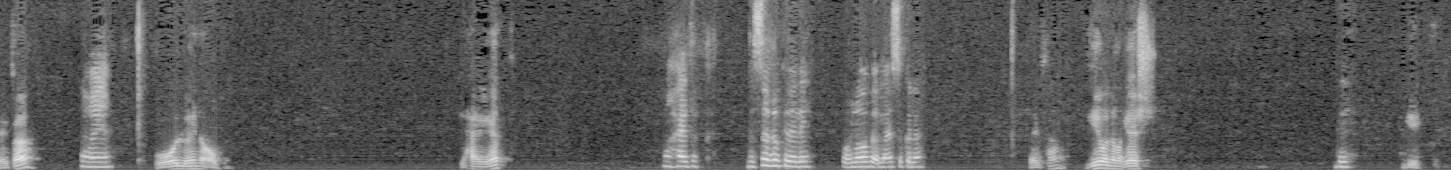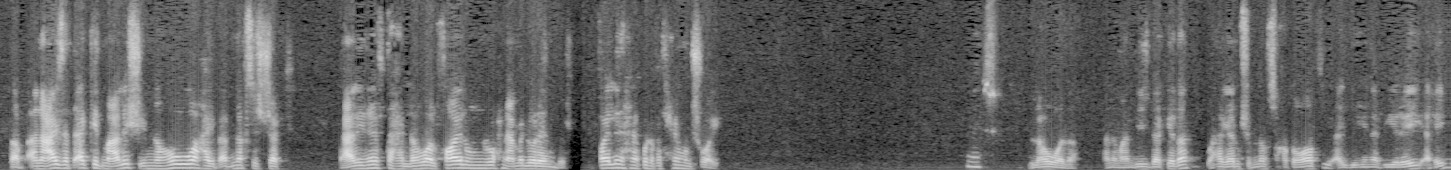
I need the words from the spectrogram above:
شايفاه تمام. وأقول له هنا open في حاجة جت؟ ما حياتك ده صغر كده ليه؟ ولا هو بقى مقاسه كده؟ شايفها؟ جه ولا ما جاش؟ جه. جه. طب أنا عايز أتأكد معلش إن هو هيبقى بنفس الشكل. تعالي نفتح اللي هو ال file ونروح نعمل له render ال file اللي إحنا كنا فاتحينه من شوية. ماشي. اللي هو ده. أنا ما عنديش ده كده. وهاجي أمشي بنفس خطواتي. أجي هنا V-Ray أهي.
